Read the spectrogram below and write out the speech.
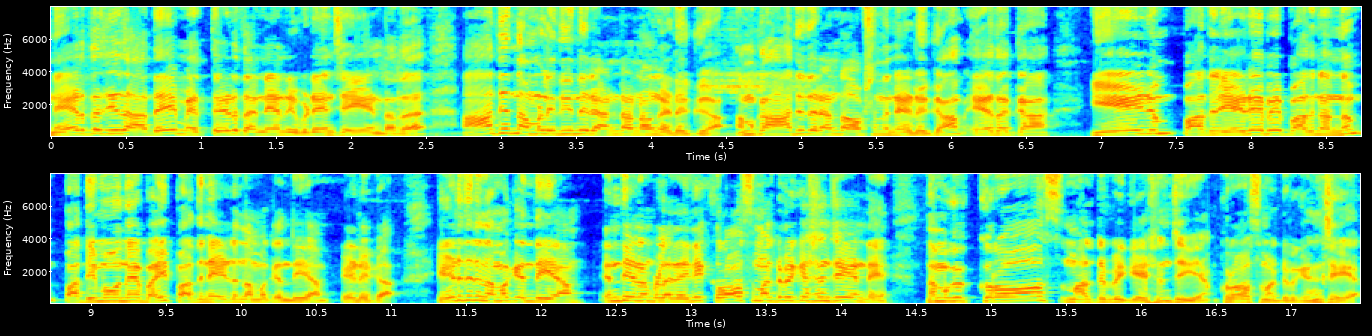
നേരത്തെ ചെയ്ത അതേ മെത്തേഡ് തന്നെയാണ് ഇവിടെയും ചെയ്യേണ്ടത്. ആദ്യം നമ്മൾ ഇതിൽ നിന്ന് രണ്ടെണ്ണം എടുക്കുക. നമുക്ക് ആദ്യത്തെ രണ്ട് ഓപ്ഷൻ തന്നെ എടുക്കാം. ഏതൊക്കെ? ഏഴും പതി ഏഴ് ബൈ പതിനൊന്നും പതിമൂന്ന് ബൈ പതിനേഴും നമുക്ക് എന്ത് ചെയ്യാം? എടുക്കാം. എടുത്തിട്ട് നമുക്ക് എന്ത് ചെയ്യാം? എന്ത് ചെയ്യണം പിള്ളേരെ? ഇനി ക്രോസ് മൾട്ടിപ്ലിക്കേഷൻ ചെയ്യണ്ടേ? നമുക്ക് ക്രോസ് മൾട്ടിപ്ലിക്കേഷൻ ചെയ്യാം. ക്രോസ് മൾട്ടിപ്ലിക്കേഷൻ ചെയ്യാം.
